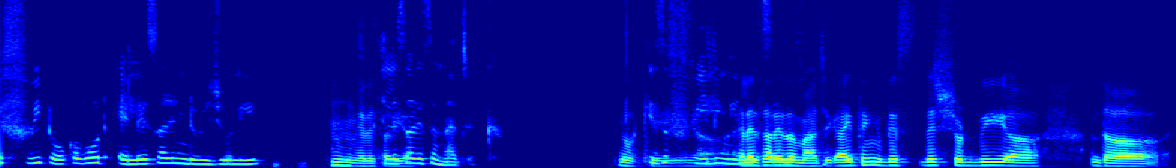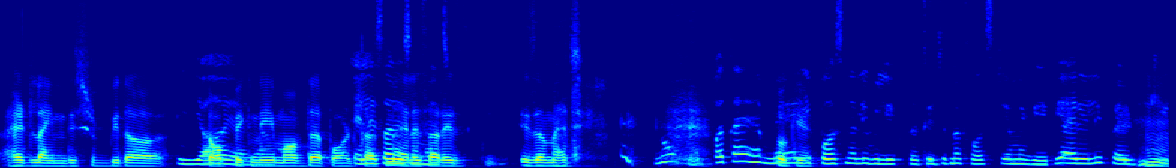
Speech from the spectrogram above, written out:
if we talk about lsr individually. LSR, lsr yeah. is a magic Okay. is a yeah. feeling in LSR is a itself. magic. I think this this should be uh, the headline. This should be the yeah topic yeah, yeah. name of the podcast. LSR ना? is a LSR magic. is is a magic. No पता है मैं Okay. ये पर्सनली बिलीव करती हूँ जब मैं फर्स्ट ईयर में गई थी आई रियली फेल्ट कि Hmm.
